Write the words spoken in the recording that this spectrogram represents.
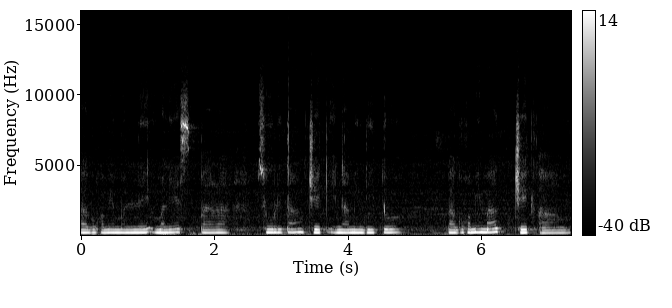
bago kami muli, umalis para sulit ang check-in namin dito bago kami mag-check out.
